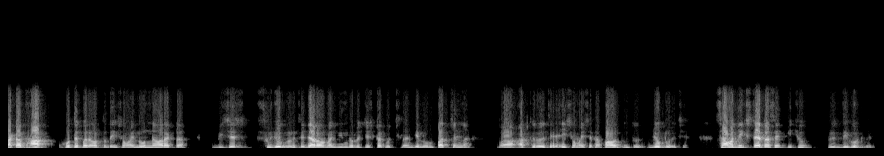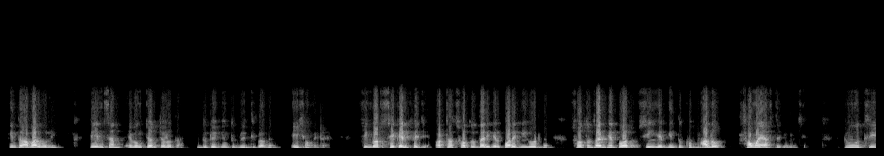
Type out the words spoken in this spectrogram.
টাকা ধার হতে পারে, অর্থাৎ এই সময় লোন নেওয়ার একটা বিশেষ সুযোগ রয়েছে। যারা অনেক দিন ধরে চেষ্টা করছিলেন যে লোন পাচ্ছেন না বা আটকে রয়েছে, এই সময় সেটা পাওয়ার কিন্তু যোগ রয়েছে। সামাজিক স্ট্যাটাসে কিছু বৃদ্ধি ঘটবে। কিন্তু আবার বলি টেনশন এবং চঞ্চলতা দুটোই কিন্তু বৃদ্ধি পাবে এই সময়টায়। সিংহর সেকেন্ড ফেজে অর্থাৎ সতেরো তারিখের পরে কি ঘটবে? সতেরো তারিখের পর সিংহের কিন্তু খুব ভালো সময় আসতে চলেছে। Two three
